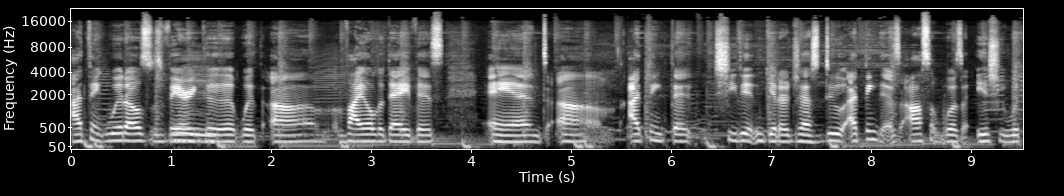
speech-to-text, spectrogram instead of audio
I think Widows was very good with um, Viola Davis, and um, I think that she didn't get her just due. I think there's also was an issue with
